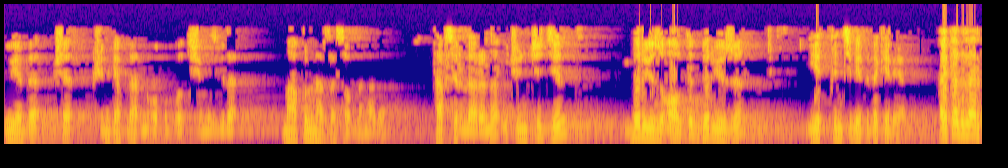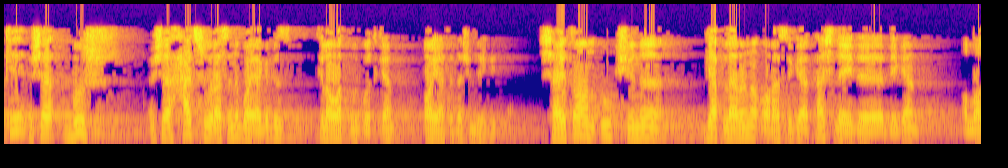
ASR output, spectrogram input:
Bu yerda o'sha kishini gaplarini o'qib o'tishimiz juda ma'qul narsa hisoblanadi. Tafsirlarini uchinchi jild bir yuz olti bir yuz yettinchi betida kelyapti. Aytadilarki o'sha bu o'sha haj surasini boyagi biz tilovat qilib o'tgan oyatida shunday deydilar. Shayton u kishini gaplarini orasiga tashlaydi degan alloh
